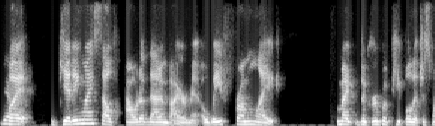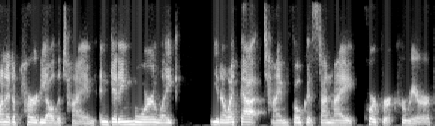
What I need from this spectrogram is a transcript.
Yeah. But getting myself out of that environment, away from like my the group of people that just wanted to party all the time and getting more like you know, at that time focused on my corporate career.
